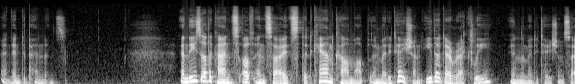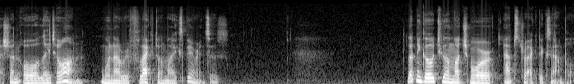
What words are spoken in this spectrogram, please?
and independence. And these are the kinds of insights that can come up in meditation, either directly in the meditation session or later on when I reflect on my experiences. Let me go to a much more abstract example,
